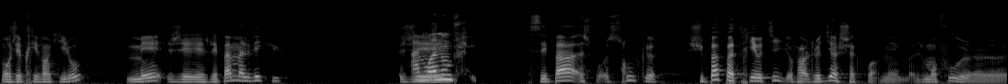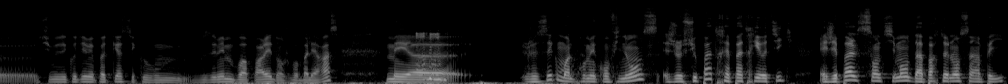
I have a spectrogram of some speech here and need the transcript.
bon, j'ai pris 20 kilos, mais je l'ai pas mal vécu. À ah, moi non plus. C'est pas, je, trouve que je suis pas patriotique. Enfin, je le dis à chaque fois, mais je m'en fous. Euh, si vous écoutez mes podcasts et que vous, vous aimez me voir parler, donc je m'en bats les races. Mais euh, je sais que moi, le premier confinement, je suis pas très patriotique et j'ai pas le sentiment d'appartenance à un pays.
